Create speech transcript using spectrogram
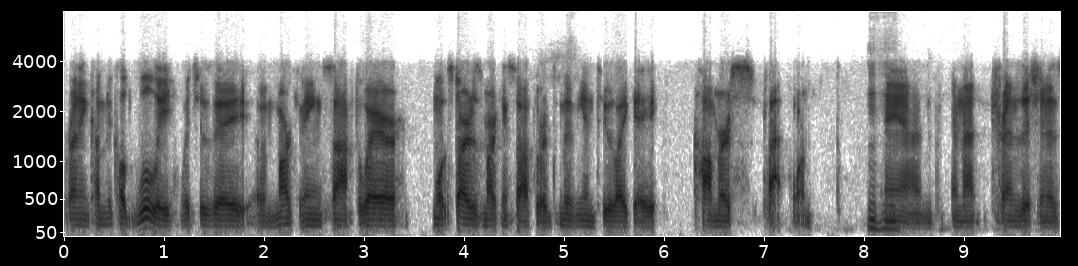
running a company called Woolly, which is a, a marketing software. Well, it started as marketing software. It's moving into like a commerce platform, mm-hmm. and and that transition has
